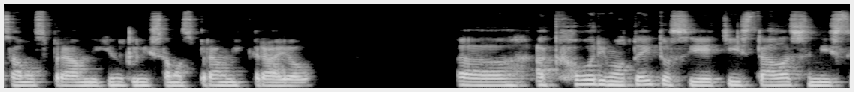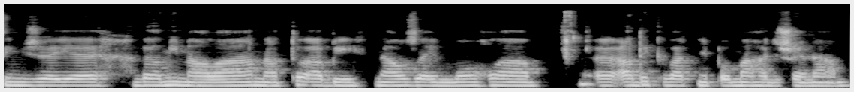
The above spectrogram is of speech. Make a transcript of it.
samozprávnych, jednotlivých samozprávnych krajov. Ak hovorím o tejto sieti, stále si myslím, že je veľmi malá na to, aby naozaj mohla adekvátne pomáhať ženám.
